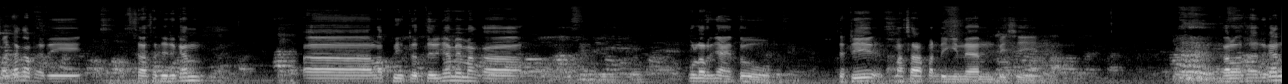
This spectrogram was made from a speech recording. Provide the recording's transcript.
Makanya kalau dari saya sendiri kan eh, lebih detailnya memang ke coolernya itu. Jadi masalah pendinginan PC. Kalau saya kan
